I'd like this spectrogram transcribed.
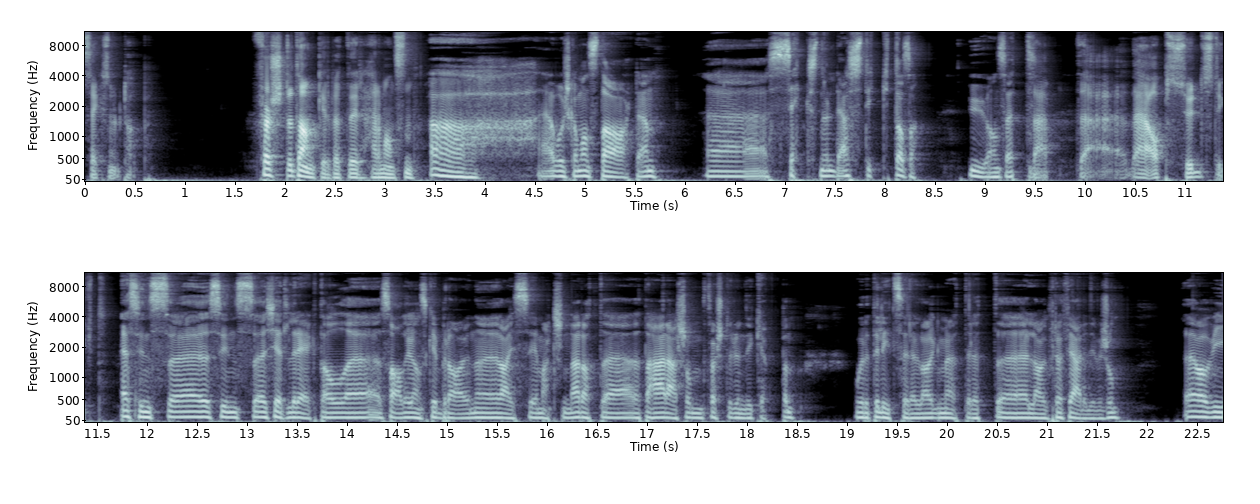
6-0-tap. Første tanker, Petter Hermansen. Ah, hvor skal man starte hen? Eh, 6-0, det er stygt, altså. Uansett. Det er, det er, det er absurd stygt. Jeg syns, eh, syns Kjetil Rekdal eh, sa det ganske bra underveis i matchen der, at eh, dette her er som første runde i cupen, hvor et eliteserielag møter et eh, lag fra fjerdedivisjon. Eh, Og vi,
